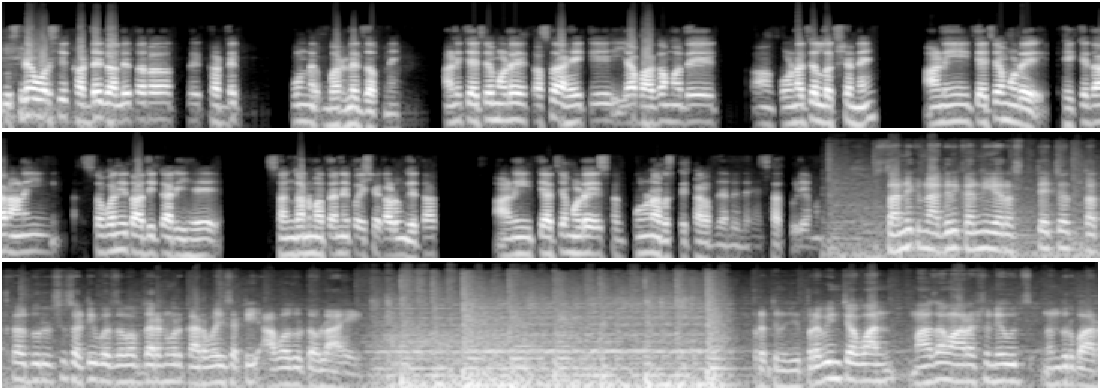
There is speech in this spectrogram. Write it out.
दुसऱ्या वर्षी खड्डे झाले तर ते खड्डे पूर्ण भरले जात नाही. आणि त्याच्यामुळे कसं आहे की या भागामध्ये कोणाचं लक्ष नाही. आणि त्याच्यामुळे ठेकेदार आणि संबंधित अधिकारी हे संगनमताने पैसे काढून घेतात. आणि त्याच्यामुळे पूर्ण रस्ते खराब झालेले आहेत सातपुड्यामध्ये स्थानिक नागरिकांनी या रस्त्याच्या तात्काळ दुरुस्तीसाठी व जबाबदारांवर कारवाईसाठी आवाज उठवला आहे. प्रतिनिधी प्रवीण चव्हाण माझा महाराष्ट्र न्यूज नंदुरबार.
